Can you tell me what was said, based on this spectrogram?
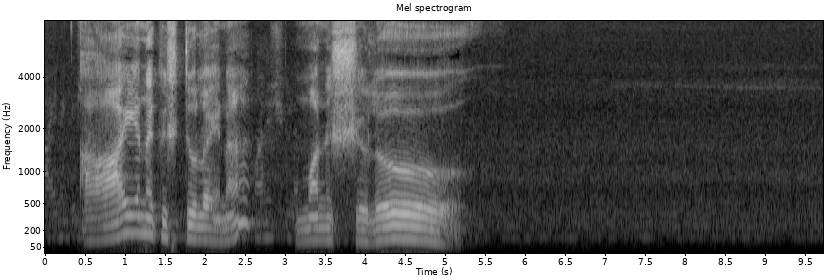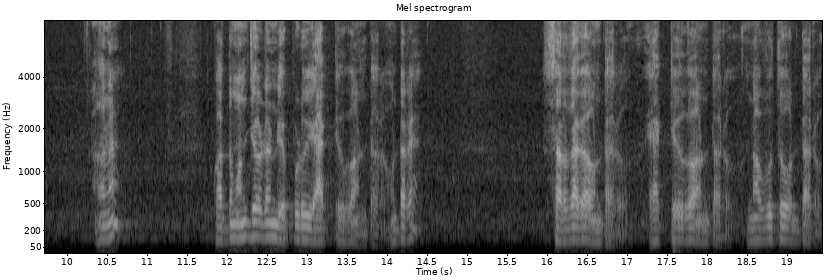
ఆయనకి ఆయనకిష్టులైన మనుష్యులు అవునా? కొంతమంది చూడండి ఎప్పుడు యాక్టివ్గా ఉంటారు. ఉంటారా? సరదాగా ఉంటారు. యాక్టివ్గా ఉంటారు. నవ్వుతూ ఉంటారు.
